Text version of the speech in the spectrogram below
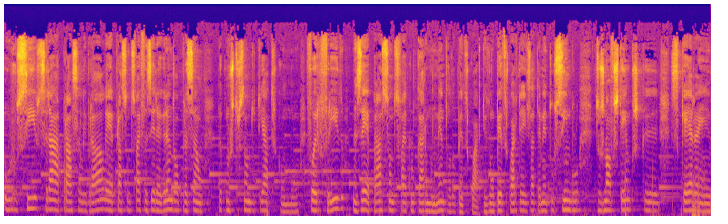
O Rocio será a Praça Liberal, é a praça onde se vai fazer a grande operação da construção do teatro, como foi referido, mas é a praça onde se vai colocar o monumento ao Dom Pedro IV. E o Dom Pedro IV é exatamente o símbolo dos novos tempos que se querem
